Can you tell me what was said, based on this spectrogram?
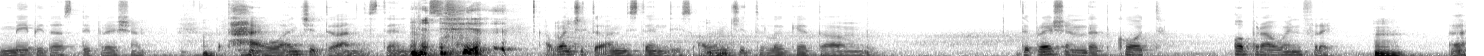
maybe that's depression but i want you to understand this man. i want you to understand this i want you to look at um, depression that caught oprah winfrey Mhm. eh?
